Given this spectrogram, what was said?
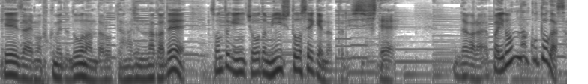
経済も含めてどうなんだろうって話の中でその時にちょうど民主党政権だったりしてだからやっぱりいろんなことがさ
